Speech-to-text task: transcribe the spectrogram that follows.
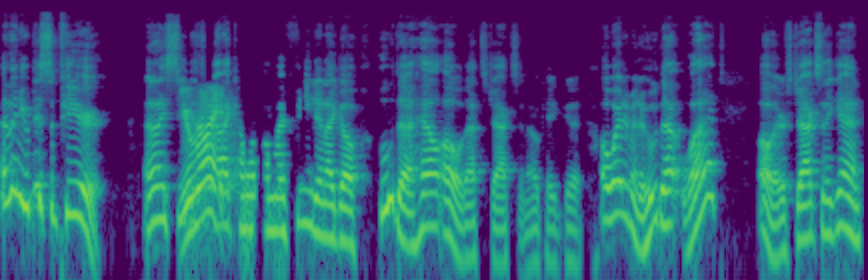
and then you disappear. And I see You're right. guy come up on my feed, and I go, "Who the hell? Oh, that's Jackson. Okay, good. Oh, wait a minute. Who the what? Oh, there's Jackson again.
